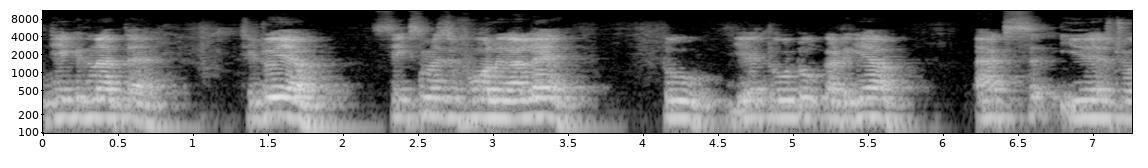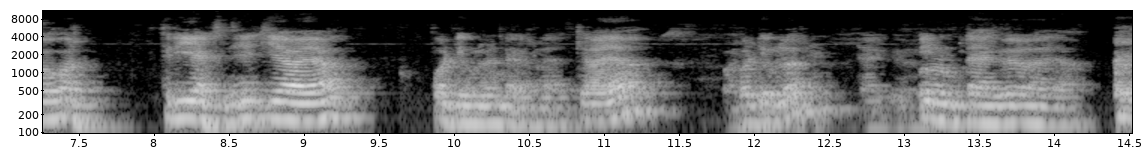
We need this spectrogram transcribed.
ये कितना आता है? ठीक है या सिक्स में से फोर निकाले टू ये टू टू कट गया x e raise to power three x ये क्या आया? पर्टिकुलर इंटेग्रल आया। क्या आया? पर्टिकुलर इंटेग्रल आया।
